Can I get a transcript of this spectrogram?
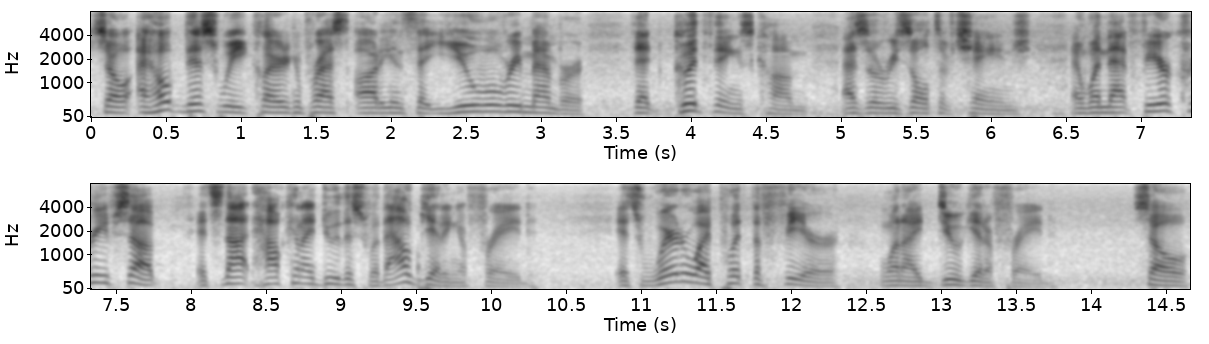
So I hope this week, Clarity Compressed audience, that you will remember that good things come as a result of change. And when that fear creeps up, it's not how can I do this without getting afraid? It's where do I put the fear when I do get afraid? So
